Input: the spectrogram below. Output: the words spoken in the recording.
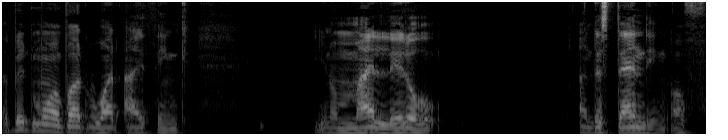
a bit more about what I think, you know, my little understanding of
